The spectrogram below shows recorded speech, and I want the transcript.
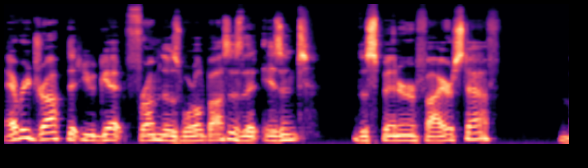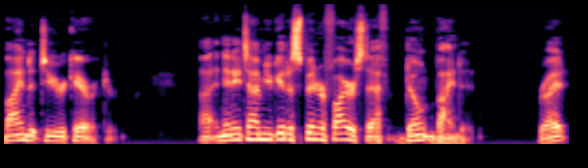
Every drop that you get from those world bosses that isn't the spinner fire staff, bind it to your character. Uh, and anytime you get a spinner fire staff, don't bind it, right?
